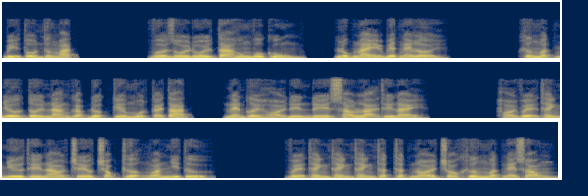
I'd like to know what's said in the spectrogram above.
bị tổn thương mắt. Vừa rồi đối ta hung vô cùng, lúc này biết nghe lời. Khương mật nhớ tới nàng gặp được kia một cái tát, nén cười hỏi đến đế sao lại thế này. Hỏi vệ thành như thế nào trêu chọc thượng ngoan nhi tử. Vệ thành thành thành thật thật nói cho Khương mật nghe xong,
